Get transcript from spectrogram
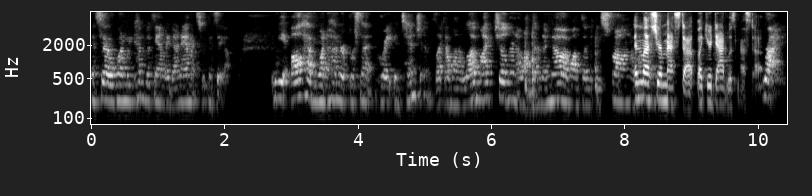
And so when we come to family dynamics, we can say we all have 100% great intentions. Like I want to love my children, I want them to know, I want them to be strong. I Unless you're messed up, like your dad was messed up. right,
